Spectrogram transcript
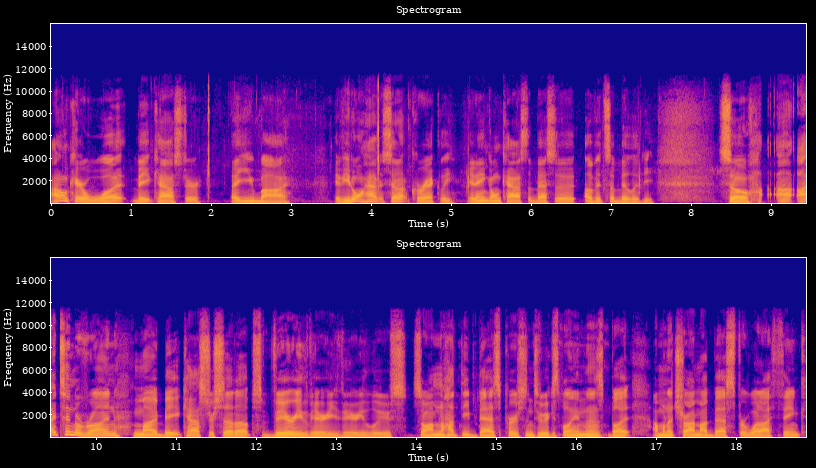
I don't care what bait caster that you buy. If you don't have it set up correctly, it ain't gonna cast the best of, of its ability. So I, I tend to run my bait caster setups very, very, very loose. So I'm not the best person to explain this, but I'm gonna try my best for what I think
